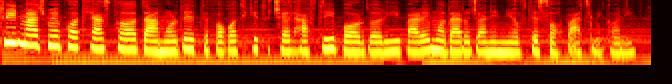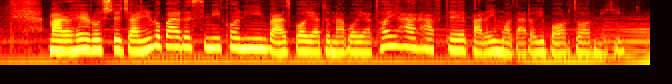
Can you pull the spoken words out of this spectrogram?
تو این مجموعه پادکست ها در مورد اتفاقاتی که تو چل هفته بارداری برای مادر و جنین میفته صحبت می‌کنیم. مراحل رشد جنین رو بررسی می‌کنیم و از باید و نباید های هر هفته برای مادرای باردار میگیم.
